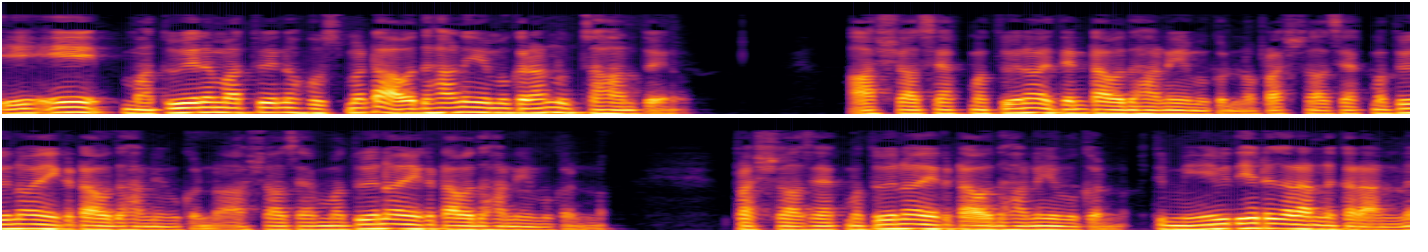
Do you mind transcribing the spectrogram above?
ඒ ඒ මතුවෙන මතුවෙන හුස්මට අවධානය යොමු කරන්න උත්සාහන්ත වෙනවා. ආශ්වාසයක් මතුවෙනවා එතෙන්ට අවධානය යොමු කරනවා. ප්‍රශ්වාසයක් මතුවෙනවා ඒකට අවධානය යොමු කරනවා. ආශ්වාසයක් මතුවෙනවා ඒකට අවධානය යොමු කරනවා. ප්‍රශ්වාසයක් මතුවෙනවා ඒකට අවධානය යොමු කරනවා. ඉතින් මේ විදිහට කරන්න කරන්න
